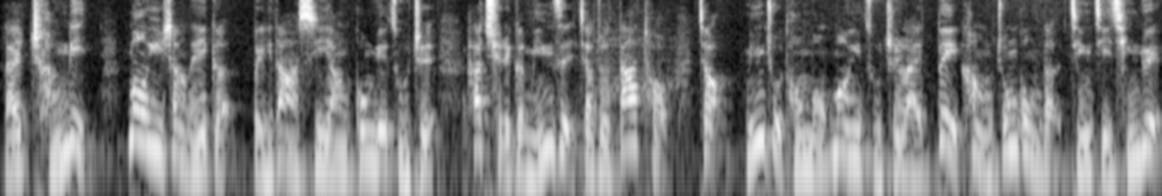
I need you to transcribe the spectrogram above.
来成立贸易上的一个北大西洋公约组织，他取了一个名字叫做 DATO。叫民主同盟贸易组织来对抗中共的经济侵略，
